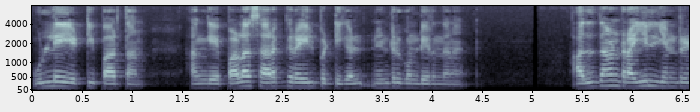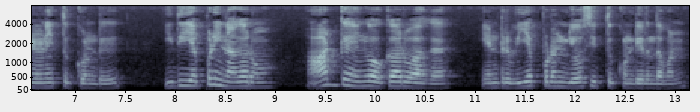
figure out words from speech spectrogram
உள்ளே எட்டி பார்த்தான். அங்கே பல சரக்கு ரயில் பெட்டிகள் நின்று கொண்டிருந்தன. அதுதான் ரயில் என்று நினைத்துக்கொண்டு இது எப்படி நகரும்? ஆட்க எங்க உட்காருவாக? என்று வியப்புடன் யோசித்துக் கொண்டிருந்தவன்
